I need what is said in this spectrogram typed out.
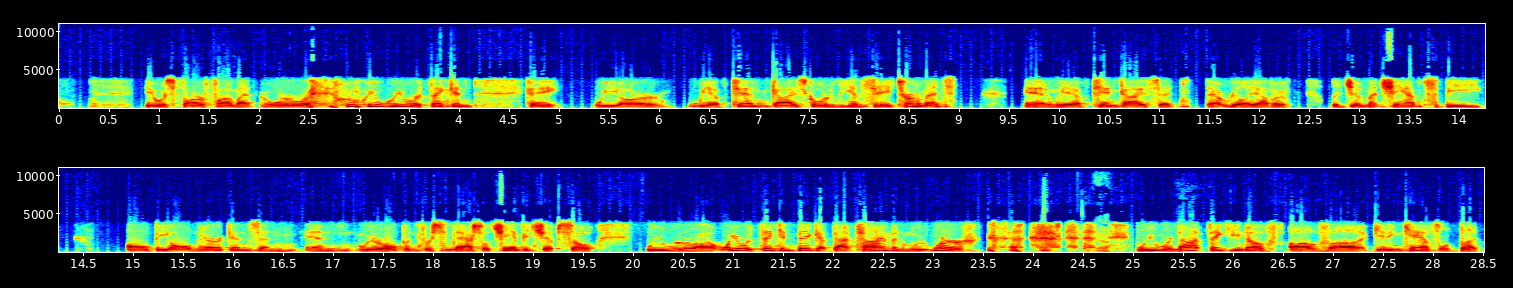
it was far from it. We're, we we were thinking, hey, we are we have ten guys going to the NCAA tournament, and we have ten guys that that really have a legitimate chance to be all be all Americans, and and we were hoping for some national championships. So we were uh, we were thinking big at that time, and we were yeah. we were not thinking of of uh, getting canceled, but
